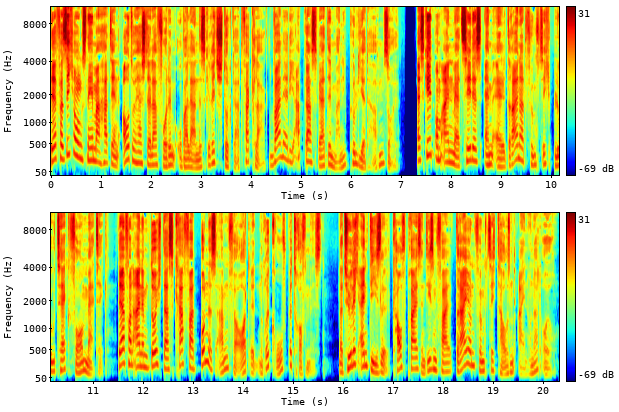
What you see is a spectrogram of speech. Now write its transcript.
Der Versicherungsnehmer hat den Autohersteller vor dem Oberlandesgericht Stuttgart verklagt, weil er die Abgaswerte manipuliert haben soll. Es geht um einen Mercedes ML 350 BlueTech 4MATIC, der von einem durch das Kraftfahrtbundesamt verordneten Rückruf betroffen ist. Natürlich ein Diesel, Kaufpreis in diesem Fall 53.100 Euro.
